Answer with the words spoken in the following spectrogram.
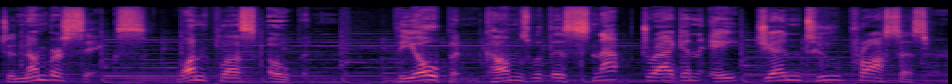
To number 6, OnePlus Open. The Open comes with this Snapdragon 8 Gen 2 processor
